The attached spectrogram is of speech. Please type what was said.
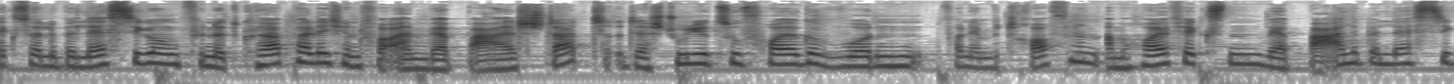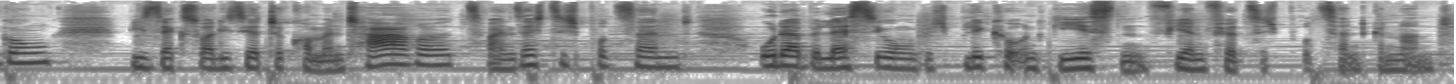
Sexuelle Belästigung findet körperlich und vor allem verbal statt. Der Studie zufolge wurden von den Betroffenen am häufigsten verbale Belästigungen wie sexualisierte Kommentare 62 Prozent oder Belästigung durch Blicke und Gesten 44 Prozent genannt.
